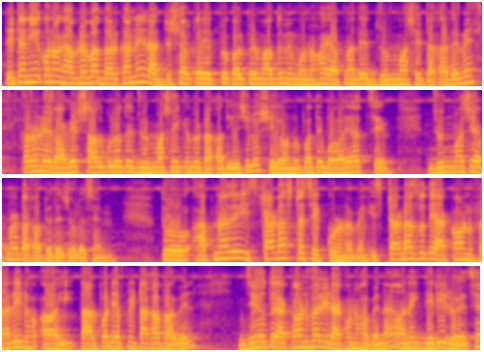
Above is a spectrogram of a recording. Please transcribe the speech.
তো এটা নিয়ে কোনো ঘাবড়াবার দরকার নেই। রাজ্য সরকার এই প্রকল্পের মাধ্যমে মনে হয় আপনাদের জুন মাসে টাকা দেবে, কারণ এর আগের সালগুলোতে জুন মাসেই কিন্তু টাকা দিয়েছিল, সেই অনুপাতে বলা যাচ্ছে জুন মাসে আপনারা টাকা পেতে চলেছেন। তো আপনাদের স্ট্যাটাসটা চেক করে নেবেন। স্ট্যাটাস যদি অ্যাকাউন্ট ভ্যালিড হয়, তারপরে আপনি টাকা পাবেন। যেহেতু অ্যাকাউন্ট ভ্যালিড এখন হবে না, অনেক দেরি রয়েছে।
